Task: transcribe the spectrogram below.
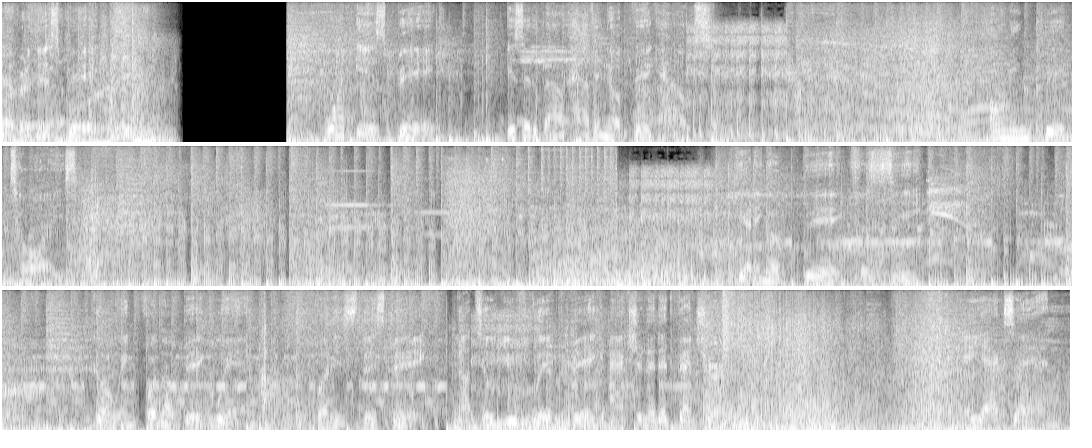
never this big. What is big? Is it about having a big house? Owning big toys? Getting a big physique? Going for the big win? But is this big? Not till you've lived big action and adventure. AXN.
